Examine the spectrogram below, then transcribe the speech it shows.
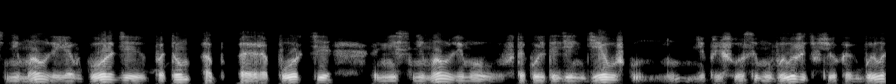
снимал ли я в городе, потом об аэропорте, не снимал ли, мол, в такой-то день девушку. Ну, мне пришлось ему выложить все, как было,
